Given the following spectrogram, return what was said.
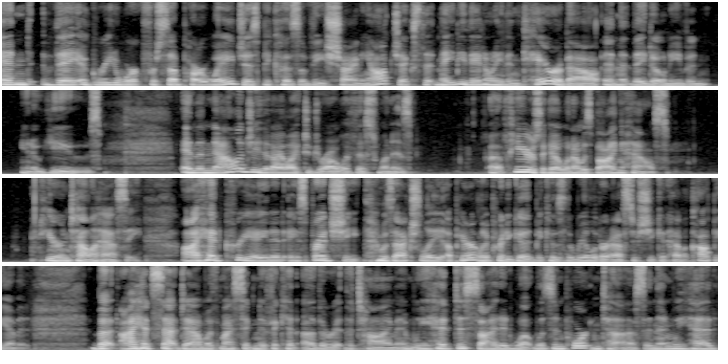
and they agree to work for subpar wages because of these shiny objects that maybe they don't even care about and that they don't even you know use and the analogy that i like to draw with this one is uh, a few years ago when i was buying a house here in tallahassee i had created a spreadsheet that was actually apparently pretty good because the realtor asked if she could have a copy of it but I had sat down with my significant other at the time and we had decided what was important to us. And then we had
